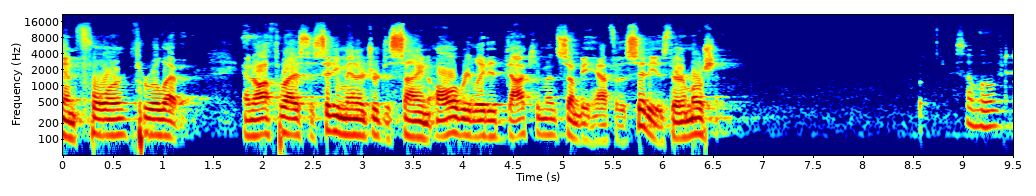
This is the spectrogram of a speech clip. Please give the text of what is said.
and 4 through 11, and authorize the city manager to sign all related documents on behalf of the city. Is there a motion? So moved.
